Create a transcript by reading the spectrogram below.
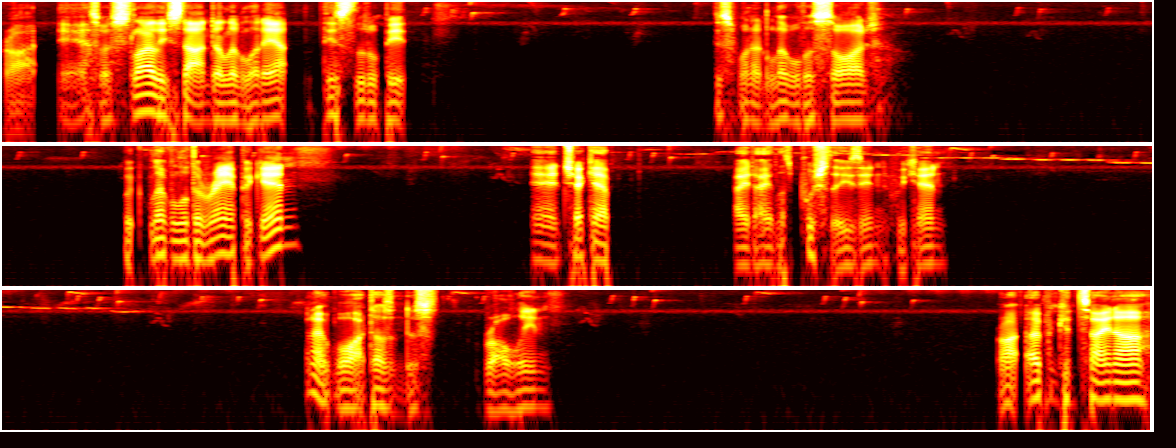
Right, yeah, so we're slowly starting to level it out. This little bit. Just wanted to level the side. Quick level of the ramp again. And check out payday. Let's push these in if we can. I don't know why it doesn't just roll in. Right, open container.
